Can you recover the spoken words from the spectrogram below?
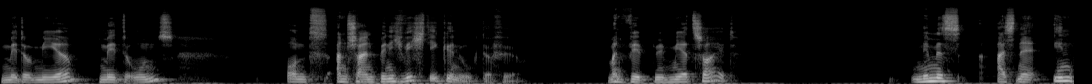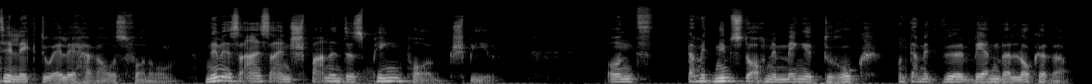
mit mir, mit uns und anscheinend bin ich wichtig genug dafür. Man widmet mir Zeit. Nimm es als eine intellektuelle Herausforderung. Nimm es als ein spannendes Ping-Pong-Spiel. Und damit nimmst du auch eine Menge Druck und damit werden wir lockerer.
